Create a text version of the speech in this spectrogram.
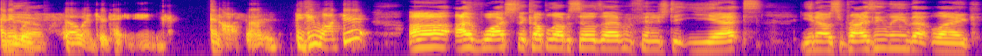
And it Yeah. was so entertaining and awesome. Did you watch it? Uh, I've watched a couple episodes. I haven't finished it yet. You know, surprisingly, that like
